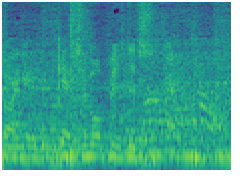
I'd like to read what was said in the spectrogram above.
trying to get, get some more business.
